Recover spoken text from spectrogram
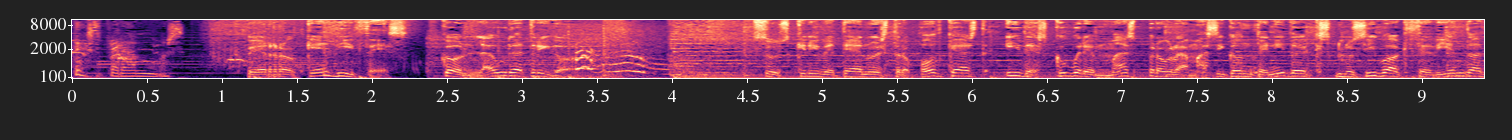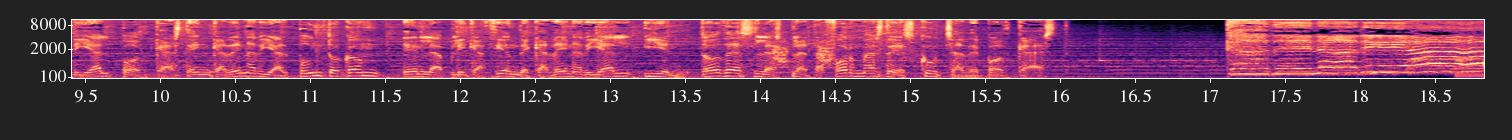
Te esperamos. Perro, ¿qué dices? Con Laura Trigo. Suscríbete a nuestro podcast y descubre más programas y contenido exclusivo accediendo a Dial Podcast en cadenadial.com, en la aplicación de Cadena Dial y en todas las plataformas de escucha de podcast. Cadena Dial.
